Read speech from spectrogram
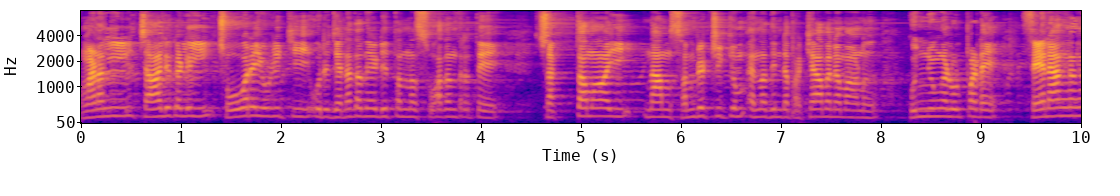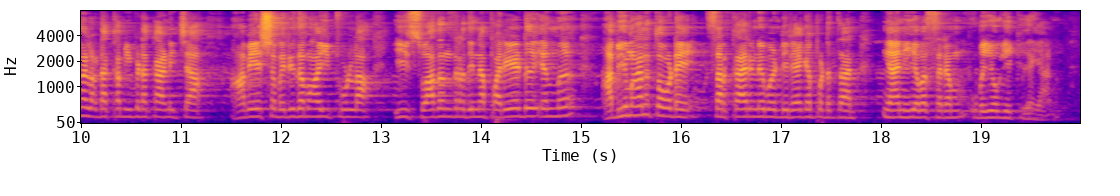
മണൽ ചാലുകളിൽ ചോരയൊഴുക്കി ഒരു ജനത നേടിത്തന്ന സ്വാതന്ത്ര്യത്തെ ശക്തമായി നാം സംരക്ഷിക്കും എന്നതിന്റെ പ്രഖ്യാപനമാണ് കുഞ്ഞുങ്ങൾ ഉൾപ്പെടെ സേനാംഗങ്ങളടക്കം ഇവിടെ കാണിച്ച ആവേശഭരിതമായിട്ടുള്ള ഈ സ്വാതന്ത്ര്യദിന പരേഡ് എന്ന് അഭിമാനത്തോടെ സർക്കാരിന് വേണ്ടി രേഖപ്പെടുത്താൻ ഞാൻ ഈ അവസരം ഉപയോഗിക്കുകയാണ്.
